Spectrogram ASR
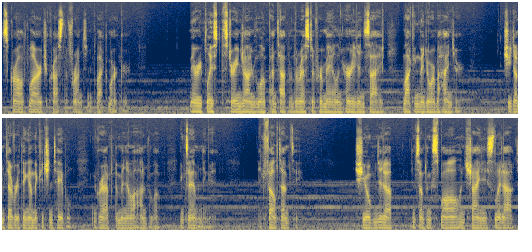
scrawled large across the front in black marker. Mary placed the strange envelope on top of the rest of her mail and hurried inside, locking the door behind her. She dumped everything on the kitchen table and grabbed the manila envelope, examining it. It felt empty. She opened it up, and something small and shiny slid out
